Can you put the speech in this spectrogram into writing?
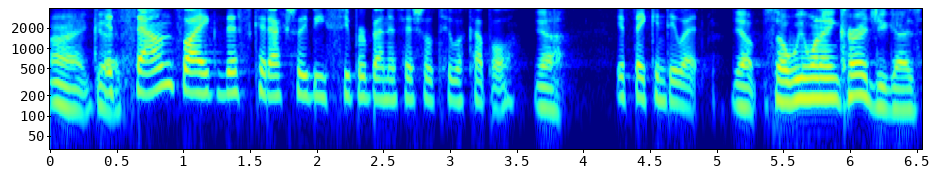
All right, good. It sounds like this could actually be super beneficial to a couple. Yeah. if they can do it. Yep. So we want to encourage you guys,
